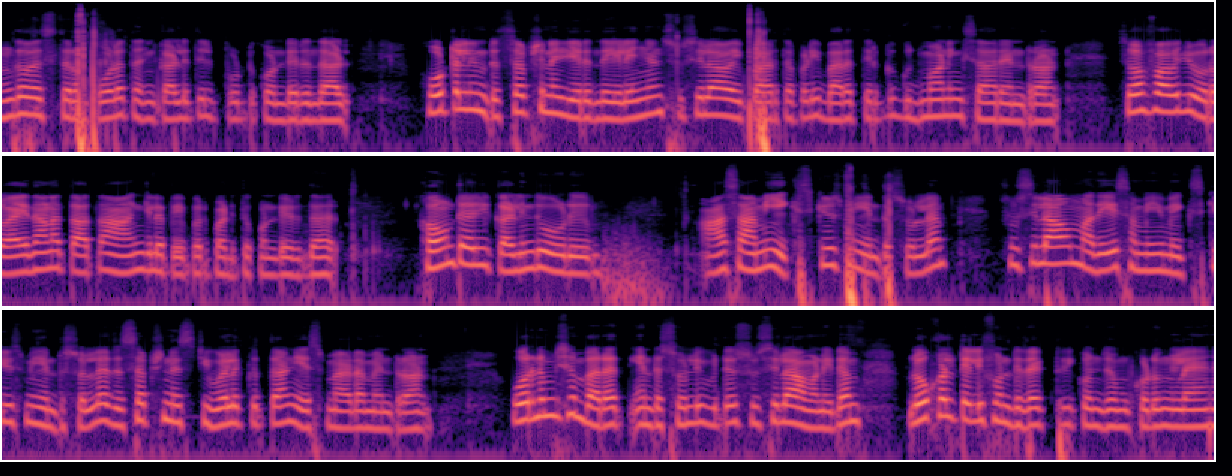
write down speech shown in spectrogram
அங்கவஸ்திரம் போல தன் கழுத்தில் போட்டு கொண்டிருந்தாள். ஹோட்டலின் ரிசப்ஷனில் இருந்த இளைஞன் சுசிலாவை பார்த்தபடி பரத்திற்கு குட் மார்னிங் சார் என்றான். சோஃபாவில் ஒரு வயதான தாத்தா ஆங்கில பேப்பர் படித்து கொண்டிருந்தார். கவுண்டரில் கழிந்து ஒரு ஆசாமி எக்ஸ்கியூஸ் மீ என்று சொல்ல சுசிலாவும் அதே சமயம் எக்ஸ்கியூஸ் மீ என்று சொல்ல ரிசப்ஷனிஸ்ட் இவளுக்குத்தான் எஸ் மேடம் என்றான். ஒரு நிமிஷம் பரத் என்று சொல்லிவிட்டு சுசிலா அவனிடம் லோக்கல் டெலிஃபோன் டிரெக்டரி கொஞ்சம் கொடுங்களேன்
